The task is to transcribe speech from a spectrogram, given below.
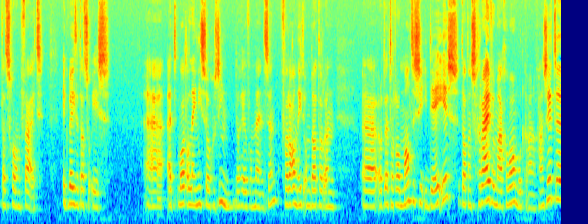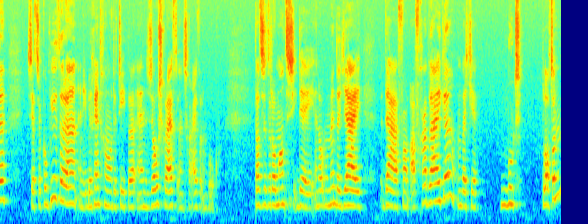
Dat is gewoon een feit. Ik weet dat dat zo is. Eh, het wordt alleen niet zo gezien door heel veel mensen. Vooral niet omdat er een, eh, het romantische idee is dat een schrijver maar gewoon moet gaan, zitten, zet zijn computer aan en die begint gewoon te typen en zo schrijft een schrijver een boek. Dat is het romantische idee. En op het moment dat jij daarvan af gaat wijken, omdat je moet plotten,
